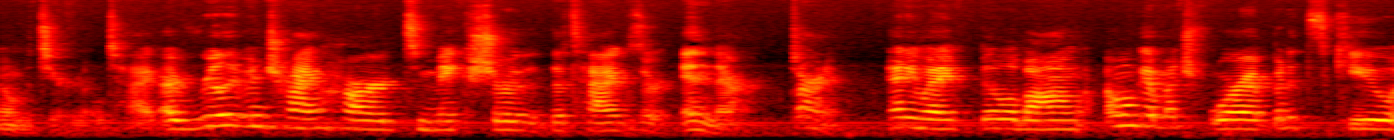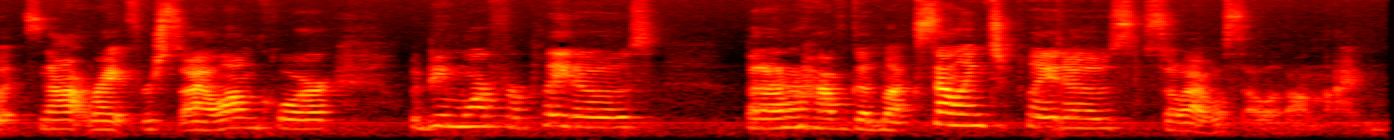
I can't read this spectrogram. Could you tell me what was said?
No material tag. I've really been trying hard to make sure that the tags are in there. Darn it. Anyway, Billabong. I won't get much for it, but it's cute. It's not right for Style Encore. Would be more for Plato's, but I don't have good luck selling to Plato's, so I will sell it online.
